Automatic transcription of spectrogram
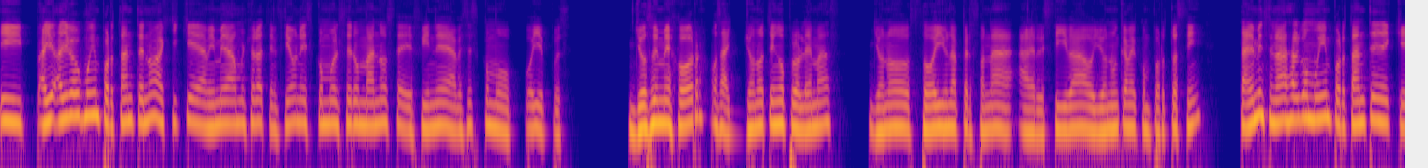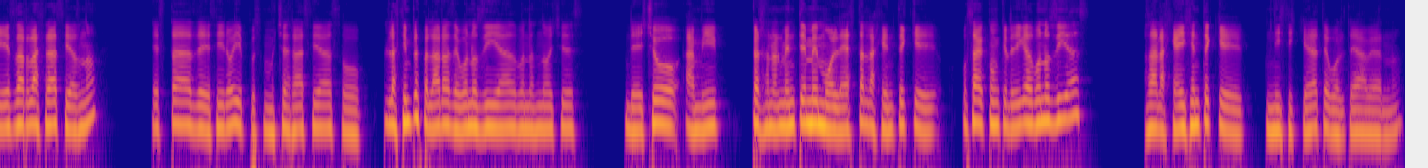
Y hay, algo muy importante, ¿no? Aquí que a mí me da mucho la atención es cómo el ser humano se define a veces como, oye, pues yo soy mejor, o sea, yo no tengo problemas, yo no soy una persona agresiva o yo nunca me comporto así. También mencionabas algo muy importante de que es dar las gracias, ¿no? Esta de decir, oye, pues muchas gracias o las simples palabras de buenos días, buenas noches. De hecho, a mí personalmente me molesta la gente que, o sea, con que le digas buenos días, o sea, la que hay gente que ni siquiera te voltea a ver, ¿no?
